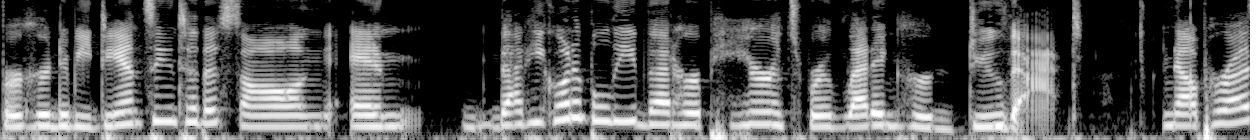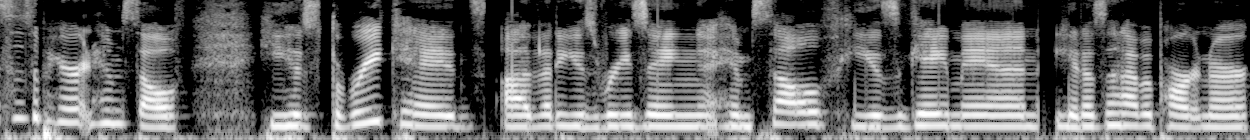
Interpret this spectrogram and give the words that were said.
for her to be dancing to the song, and that he couldn't believe that her parents were letting her do that. Now, Perez is a parent himself. He has three kids uh, that he is raising himself. He is a gay man. He doesn't have a partner.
